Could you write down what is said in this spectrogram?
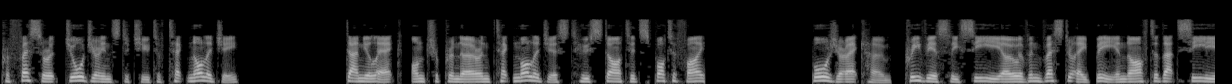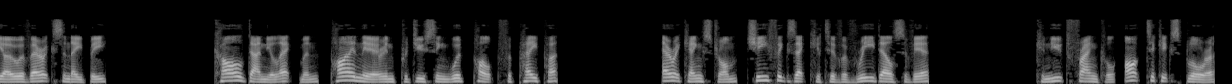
professor at Georgia Institute of Technology. Daniel Ek, entrepreneur and technologist who started Spotify. Börje Ekholm, previously CEO of Investor AB and after that CEO of Ericsson AB Carl Daniel Ekman, pioneer in producing wood pulp for paper. Erik Engstrom, chief executive of Reed Elsevier. Knut Frankel, Arctic explorer.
